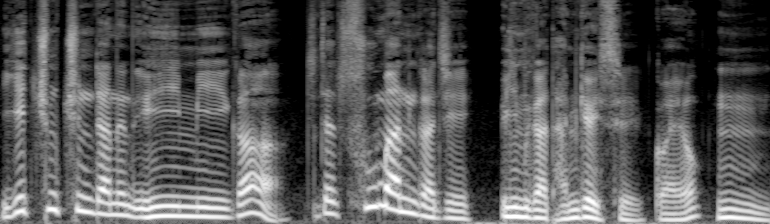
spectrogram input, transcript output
이게 춤춘다는 의미가 진짜 수만 가지 의미가 담겨 있을 거예요. 음.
